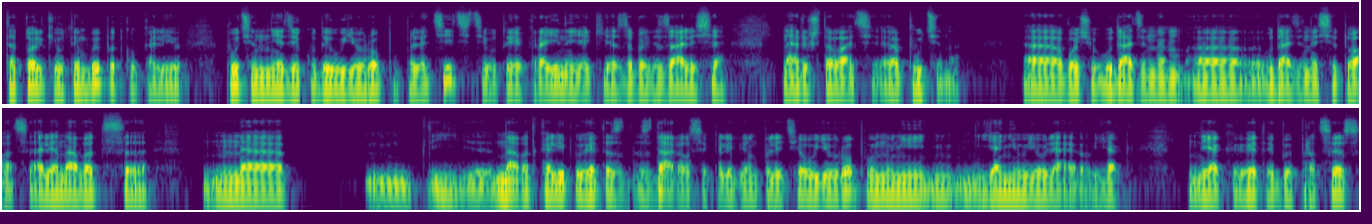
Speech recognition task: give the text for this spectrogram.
та толькі ў тым выпадку калі Путін недзе куды ў Еўропу паляціць ці ў тыя краіны якія забавязаліся арыштаваць Пуціна. Вось у дадзеным у дадзенай сітуацыі. Але нават по нават калі б гэта здарылася калі б ён паляцеў у Еўропу ну не я не ўяўляю як як гэты бы працэс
